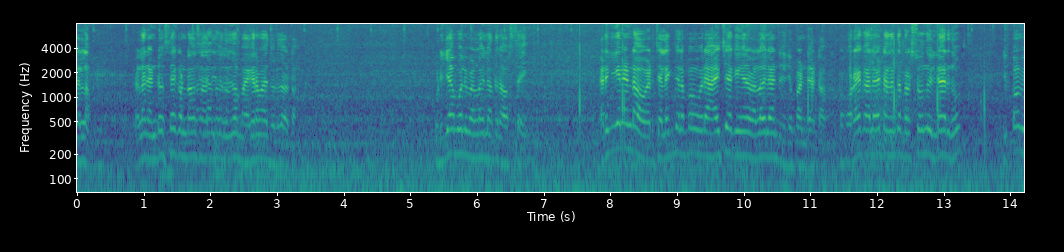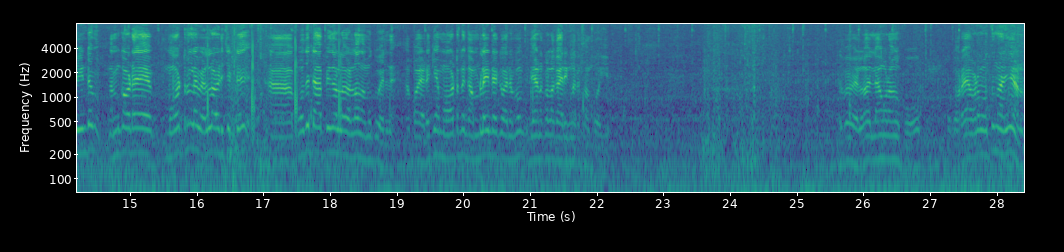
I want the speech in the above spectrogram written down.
വെള്ളം. വെള്ളം രണ്ട് ദിവസത്തേക്ക് ഉണ്ടാകാൻ സാധ്യത ദുരിതം ഭയങ്കരമായ ദുരിതം കേട്ടോ. കുടിക്കാൻ പോലും വെള്ളമില്ലാത്തൊരവസ്ഥയായി. ഇടയ്ക്ക് ഇങ്ങനെ ഉണ്ടാവും. ചിലക്ക് ചിലപ്പോൾ ഒരാഴ്ചയൊക്കെ ഇങ്ങനെ വെള്ളമില്ലാണ്ടിരിക്കും പണ്ട് കേട്ടോ. അപ്പോൾ കുറേ കാലമായിട്ട് അങ്ങനത്തെ പ്രശ്നമൊന്നും ഇല്ലായിരുന്നു. ഇപ്പം വീണ്ടും നമുക്കവിടെ മോട്ടറിലെ വെള്ളം അടിച്ചിട്ട് പൊതു ടാപ്പിൽ നിന്നുള്ള വെള്ളം നമുക്ക് വരുന്നത് അപ്പോൾ ഇടയ്ക്ക് മോട്ടറിന് കംപ്ലൈന്റ് ഒക്കെ വരുമ്പോൾ ഇത് കണക്കുള്ള കാര്യങ്ങളൊക്കെ സംഭവിക്കും. ഇപ്പോൾ വെള്ളം എല്ലാം കൂടെ അങ്ങ് പോകും. അപ്പോൾ കുറേ അവിടെ മൊത്തം നനഞ്ഞാണ്.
